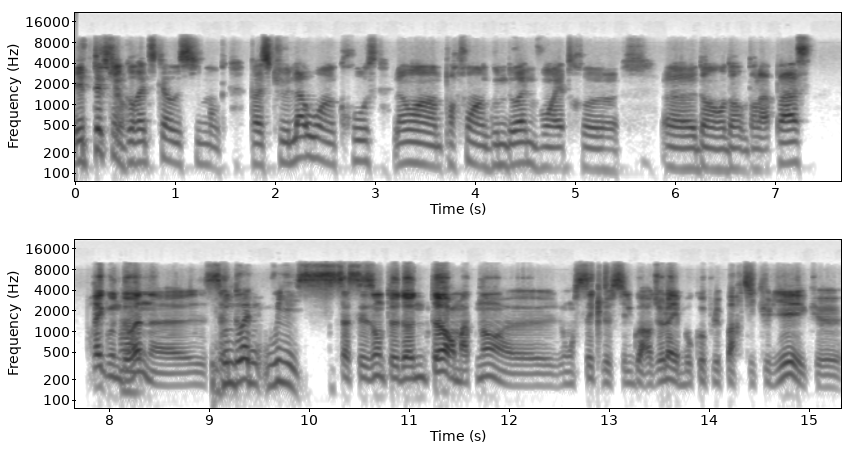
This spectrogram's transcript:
Et peut-être qu'un Goretzka aussi manque. Parce que là où un Kroos, là où un, parfois un Gundogan vont être euh, euh, dans, dans, dans, la passe. Après, Gundogan, euh, oui. Sa saison te donne tort maintenant. on sait que le style Guardiola est beaucoup plus particulier et que.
